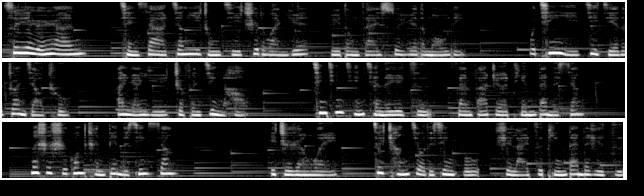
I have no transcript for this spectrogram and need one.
岁月荏苒，浅夏将一种极致的婉约律动在岁月的眸里。我轻移季节的转角处，安然于这份静好。清清浅浅的日子，散发着恬淡的香，那是时光沉淀的馨香。一直认为，最长久的幸福是来自平淡的日子，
